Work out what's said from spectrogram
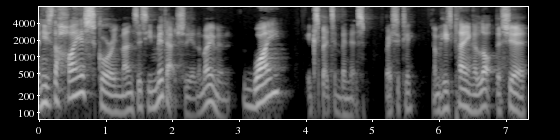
and he's the highest scoring Man City mid actually at the moment. Why? Expected minutes, basically. I mean, he's playing a lot this year.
